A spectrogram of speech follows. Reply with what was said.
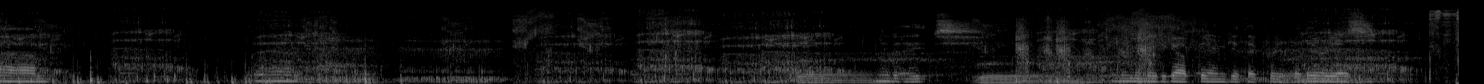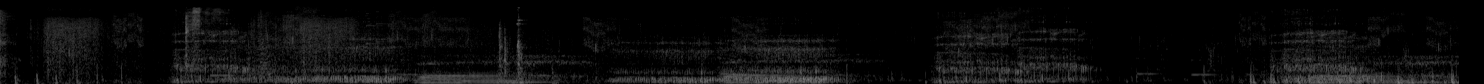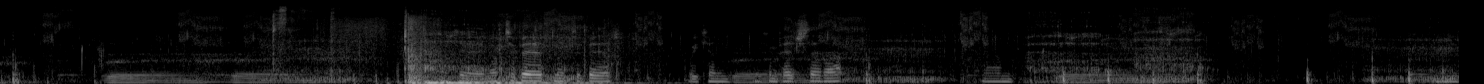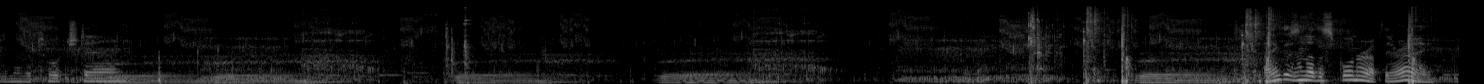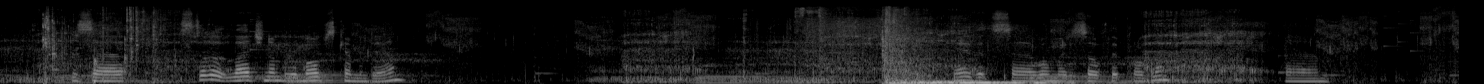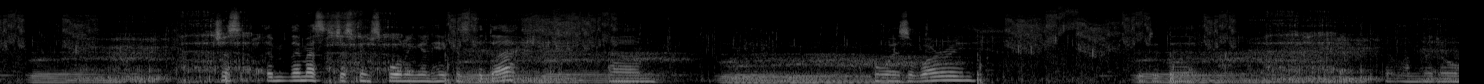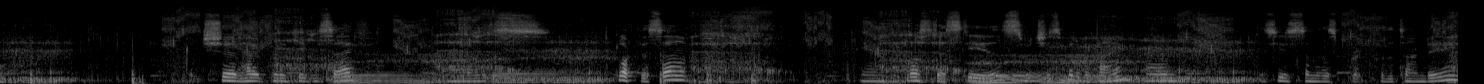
Um, need to need to go up there and get that creeper. There he is. Bad. We can we can patch that up. Um, need another torch down. I think there's another spawner up there, eh? There's uh, still a large number of mobs coming down. Okay, that's uh, one way to solve that problem. Um, just um, they must have just been spawning in here because of the dark. Um, always a worry. We did that. That one little. It should hopefully keep you safe. Uh, let's block this up. Lost our stairs, which is a bit of a pain. Um, let's use some of this brick for the time being.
